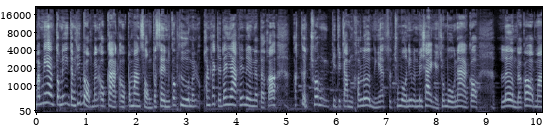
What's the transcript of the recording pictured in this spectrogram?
มัมมี่แฮนตรงนี้อย่างที่บอกมันโอกาสออกประมาณ 2%ก็คือมันค่อนข้างจะได้ยากนิดนึงนะแต่ก็ถ้าเกิดช่วงกิจกรรมเขาเริ่มอย่างเงี้ยชั่วโมงนี้มันไม่ใช่ไงชั่วโมงหน้าก็เริ่มแล้วก็มา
